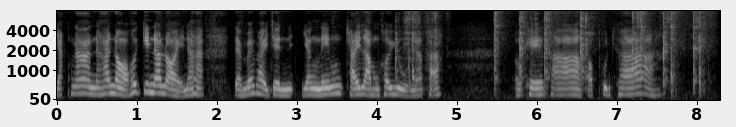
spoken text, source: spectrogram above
ยักษ์น่านนะคะ หน่อเขากินอร่อยนะคะ แต่แม่ไผ่จะยังเน้นใช้ลำเขาอยู่นะคะ โอเคค่ะ ขอบคุณค่ะ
